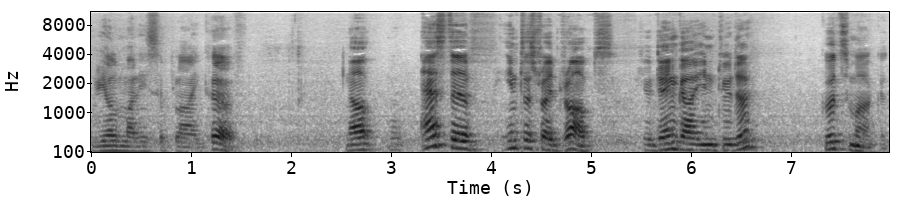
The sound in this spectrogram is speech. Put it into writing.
real money supply curve. Now, as the interest rate drops, you then go into the goods market.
